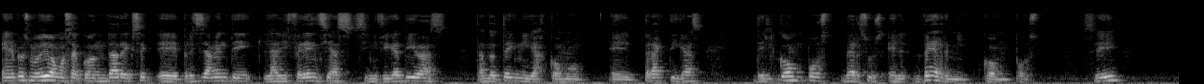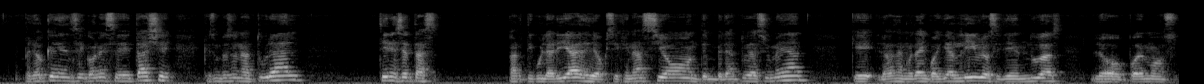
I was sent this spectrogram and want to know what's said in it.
En el próximo video vamos a contar eh, precisamente las diferencias significativas, tanto técnicas como eh, prácticas del compost versus el vermicompost. ¿sí? Pero quédense con ese detalle, que es un proceso natural, tiene ciertas particularidades de oxigenación, temperaturas y humedad, que lo vas a encontrar en cualquier libro, si tienen dudas lo podemos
